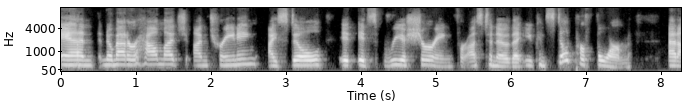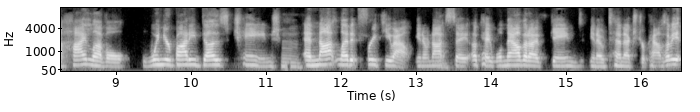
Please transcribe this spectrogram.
And no matter how much I'm training, I still, it, it's reassuring for us to know that you can still perform at a high level when your body does change mm. and not let it freak you out you know not yeah. say okay well now that i've gained you know 10 extra pounds i mean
